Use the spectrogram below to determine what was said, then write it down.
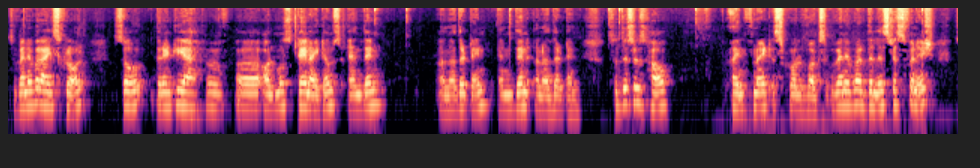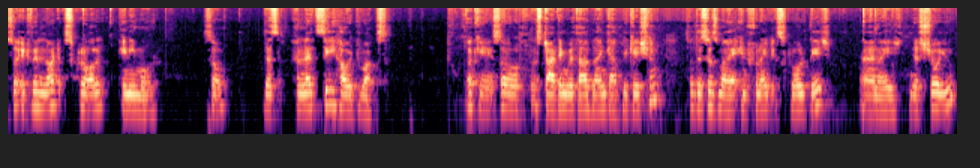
So whenever i scroll so currently i have uh, almost 10 items and then another 10 and then another 10 so this is how infinite scroll works. Whenever the list is finished so it will not scroll anymore. So this and let's see how it works. Okay, so starting with our blank application. So this is my infinite scroll page and I just show you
